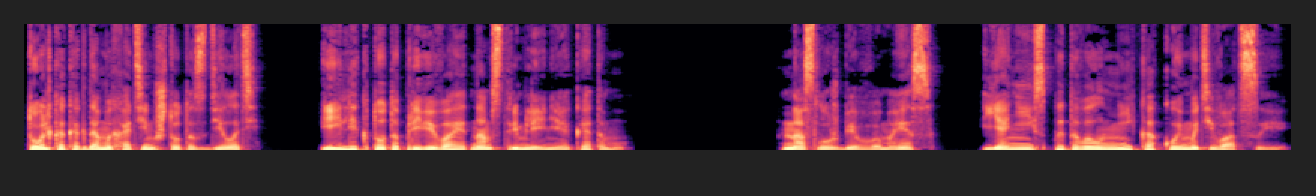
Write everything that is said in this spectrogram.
только когда мы хотим что-то сделать или кто-то прививает нам стремление к этому. На службе в ВМС я не испытывал никакой мотивации,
